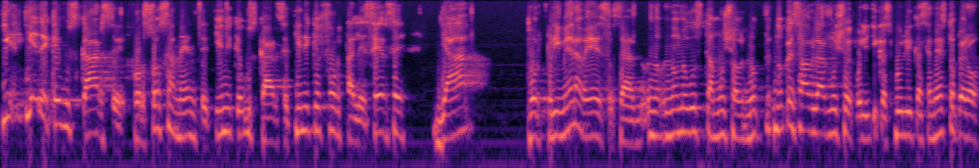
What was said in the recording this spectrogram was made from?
Tiene que buscarse forzosamente, tiene que buscarse, tiene que fortalecerse ya por primera vez, o sea, no, me gusta mucho, no, pensaba hablar mucho de políticas públicas en esto, pero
